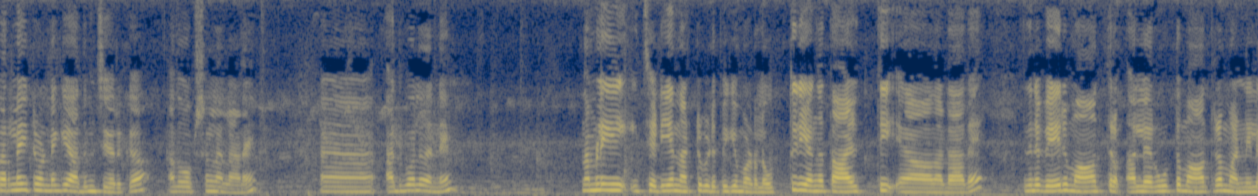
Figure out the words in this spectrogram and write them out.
പെർലൈറ്റ് ഉണ്ടെങ്കിൽ അതും ചേർക്കുക. അത് ഓപ്ഷണലാണേ അതുപോലെ തന്നെ നമ്മൾ ഈ ചെടിയെ നട്ടുപിടിപ്പിക്കുമ്പോഴല്ലോ ഒത്തിരി അങ്ങ് താഴ്ത്തി നടാതെ ഇതിന്റെ വേര് മാത്രം അല്ലെ റൂട്ട് മാത്രം മണ്ണിൽ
